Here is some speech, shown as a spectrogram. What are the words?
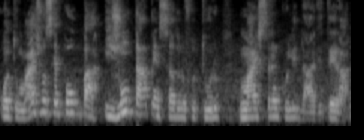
quanto mais você poupar e juntar pensando no futuro, mais tranquilidade terá.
